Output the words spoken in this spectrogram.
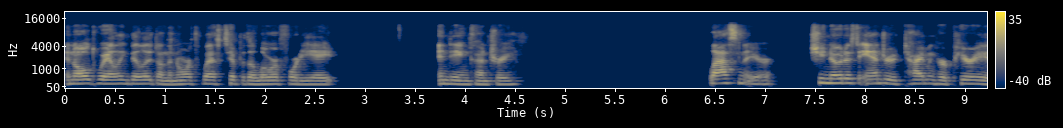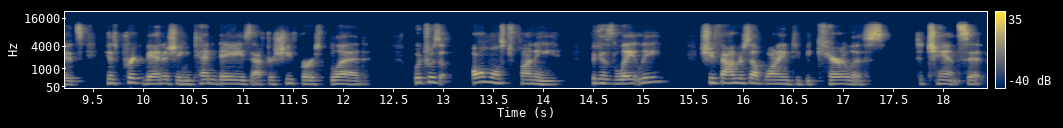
an old whaling village on the northwest tip of the lower 48, Indian country. Last year, she noticed Andrew timing her periods, his prick vanishing 10 days after she first bled, which was almost funny because lately she found herself wanting to be careless, to chance it.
